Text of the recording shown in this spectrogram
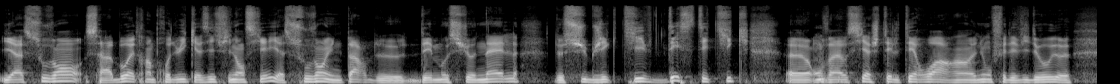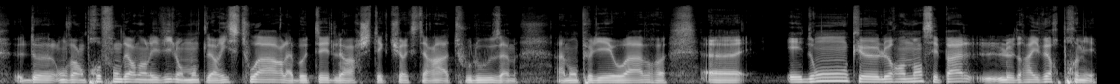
Il y a souvent, ça a beau être un produit quasi financier, il y a souvent une part de d'émotionnel, de subjectif, d'esthétique. Euh, on va aussi acheter le terroir. Hein. Nous, on fait des vidéos, de, de, on va en profondeur dans les villes, on montre leur histoire, la beauté de leur architecture, etc. À Toulouse, à, à Montpellier, au Havre. Euh, et donc euh, le rendement c'est pas le driver premier.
